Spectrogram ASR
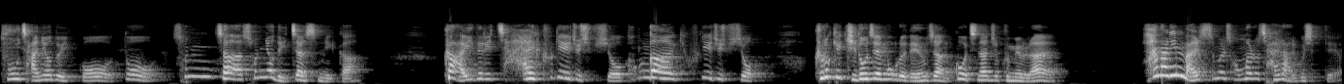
두 자녀도 있고, 또 손자, 손녀도 있지 않습니까? 그 아이들이 잘 크게 해주십시오. 건강하게 크게 해주십시오. 그렇게 기도 제목으로 내놓지 않고 지난주 금요일 날 하나님 말씀을 정말로 잘 알고 싶대요.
